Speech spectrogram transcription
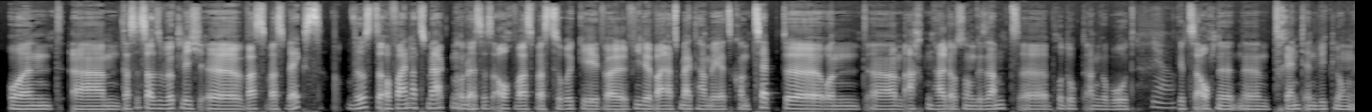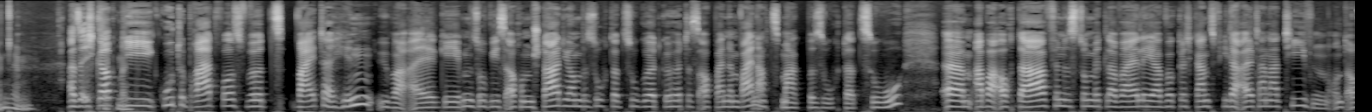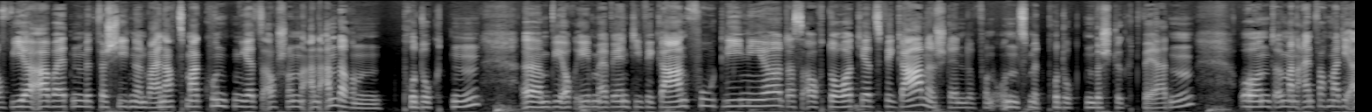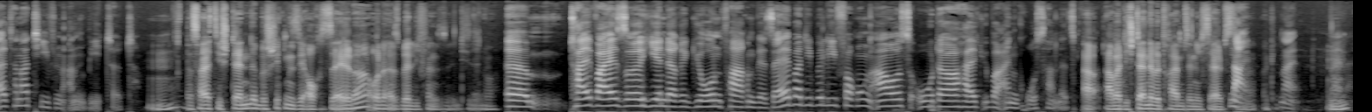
Und ähm, das ist also wirklich äh, was, was wächst. Würste auf Weihnachtsmärkten oder ist das auch was, was zurückgeht? Weil viele Weihnachtsmärkte haben ja jetzt Konzepte und ähm, achten halt auf so ein Gesamtproduktangebot. Äh, ja. Gibt es da auch eine, eine Trendentwicklung in dem? Also ich glaube, die gute Bratwurst wird weiterhin überall geben, so wie es auch im Stadionbesuch dazu gehört, gehört es auch bei einem Weihnachtsmarktbesuch dazu. Ähm, aber auch da findest du mittlerweile ja wirklich ganz viele Alternativen. Und auch wir arbeiten mit verschiedenen Weihnachtsmarktkunden jetzt auch schon an anderen Produkten, ähm, wie auch eben erwähnt, die Vegan-Food-Linie, dass auch dort jetzt vegane Stände von uns mit Produkten bestückt werden und äh, man einfach mal die Alternativen anbietet. Mhm. Das heißt, die Stände beschicken Sie auch selber oder also beliefern Sie diese nur? Ähm, teilweise hier in der Region fahren wir selber die Belieferung aus oder halt über einen Großhandelspartner. Ah, aber die Stände betreiben Sie nicht selbst? Nein, okay. nein, mhm. nein.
